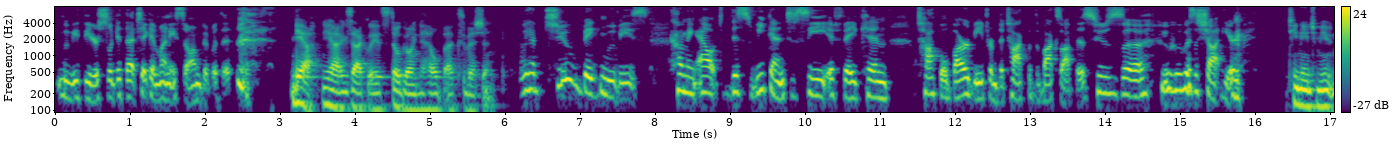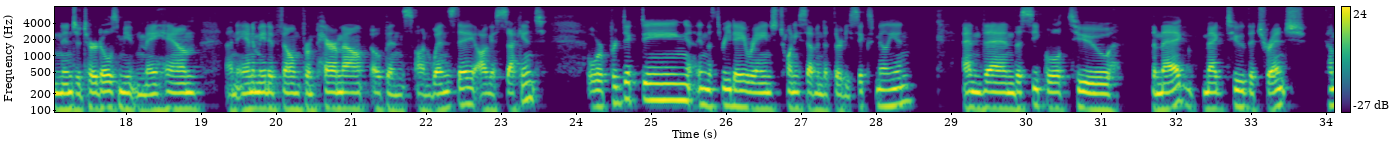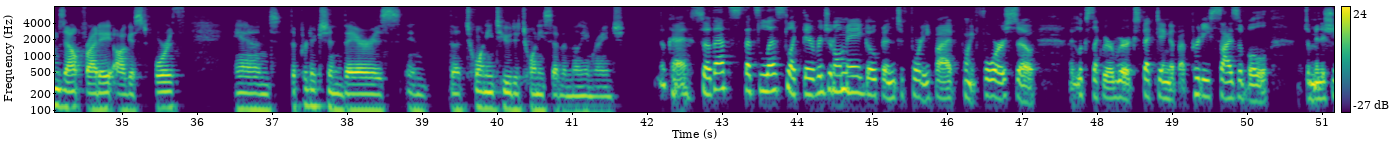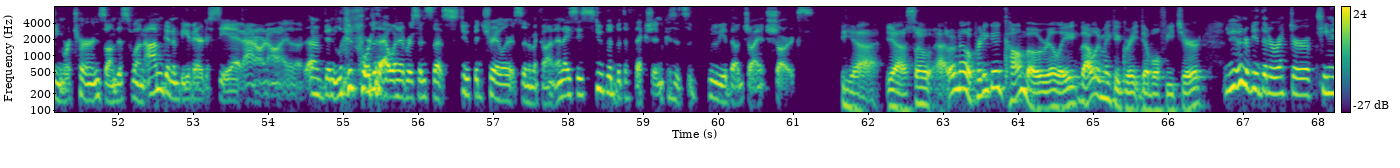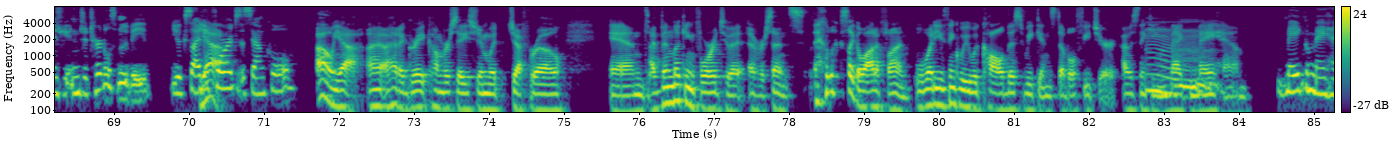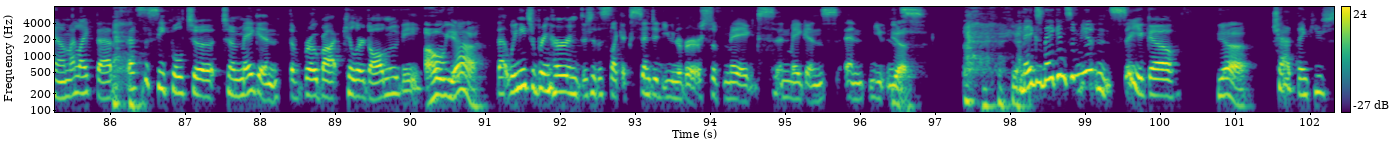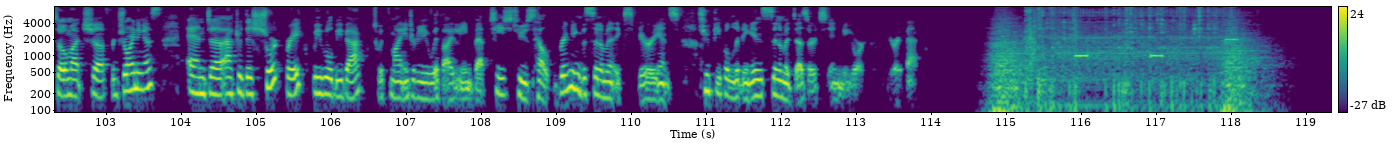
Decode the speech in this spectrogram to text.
movie theaters still get that ticket money. So I'm good with it. Yeah, yeah, exactly. It's still going to help exhibition. We have two big movies coming out this weekend to see if they can topple Barbie from the top of the box office. Who's uh, who, who has a shot here? Teenage Mutant Ninja Turtles Mutant Mayhem, an animated film from Paramount, opens on Wednesday, August 2nd. We're predicting in the three day range 27 to 36 million. And then the sequel to the Meg, Meg 2 The Trench, comes out Friday, August 4th. And the prediction there is in the 22 to 27 million range. Okay, so that's that's less like the original Meg open to 45.4. So it looks like we were, we were expecting a, a pretty sizable diminishing returns on this one. I'm going to be there to see it. I don't know. I, have been looking forward to that one ever since that stupid trailer at CinemaCon. And I say stupid with affection because it's a movie about giant sharks. Yeah, yeah. So I don't know, pretty good combo, really. That would make a great double feature. You interviewed the director of Teenage Mutant Ninja Turtles movie. You excited yeah. for it? Does it sound cool? Oh yeah, I, I had a great conversation with Jeff Rowe, and I've been looking forward to it ever since. It looks like a lot of fun. What do you think we would call this weekend's double feature? I was thinking mm. Meg Mayhem. Meg Mayhem. I like that. That's the sequel to to Megan, the robot killer doll movie. Oh yeah. That we need to bring her into this like extended universe of Megs and Megans and mutants. Yes. yeah. Megs, Megans, and mutants. There you go. Yeah. Chad, thank you so much uh, for joining us. And uh, after this short break, we will be back with my interview with Eileen Baptiste, who's helped bringing the cinema experience to people living in cinema deserts in New York. Be right back.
